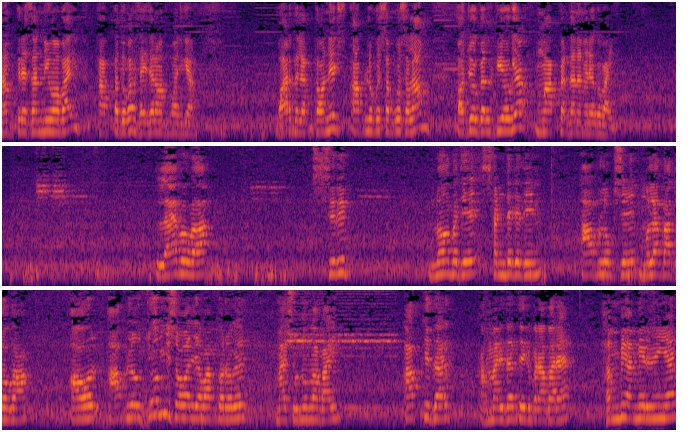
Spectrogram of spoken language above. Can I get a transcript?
हम परेशान नहीं हुआ भाई, आपका दुकान सही सलामत पहुँच गया। भारत इलेक्ट्रॉनिक्स, आप लोग सबको सलाम। और जो गलती हो गया, माफ़ कर देना मेरे को भाई। लाइव होगा सिर्फ़ नौ बजे संडे के दिन आप लोग से मुलाकात होगा और आप लोग जो भी सवाल जवाब करोगे, मैं सुनूँगा भाई। आपकी दर्द, हमारी दर्द एक बराबर है। हम भी अमीर नहीं है,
